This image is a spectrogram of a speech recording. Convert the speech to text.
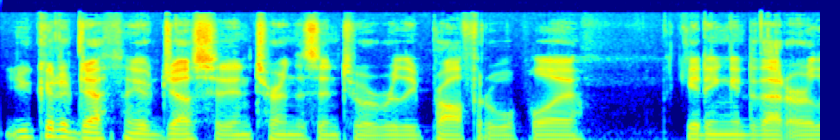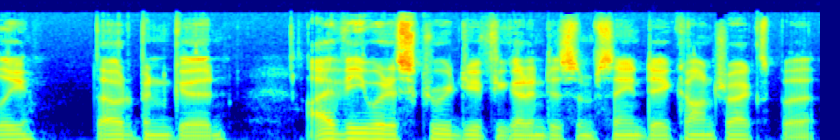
you could have definitely adjusted and turned this into a really profitable play, getting into that early. That would have been good. IV would have screwed you if you got into some same day contracts, but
